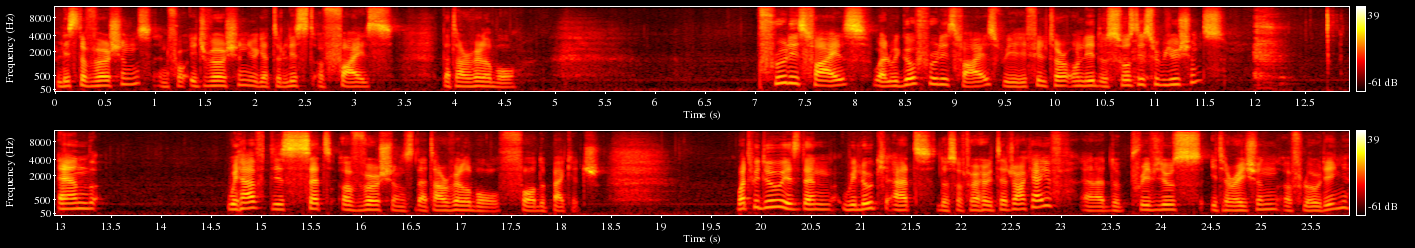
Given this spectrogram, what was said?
list of versions. And for each version, you get a list of files that are available. Through these files, while we go through these files, we filter only the source distributions. And we have this set of versions that are available for the package. What we do is then we look at the software heritage archive and at the previous iteration of loading,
